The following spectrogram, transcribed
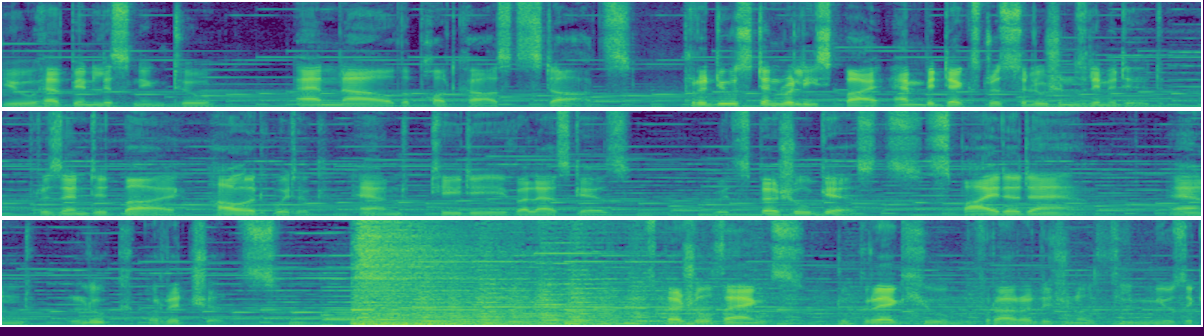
You have been listening to And Now the Podcast Starts. Produced and released by Ambidextrous Solutions Limited. Presented by Howard Whittock and T.D. Velasquez. With special guests Spider Dan and Luke Richards. Special thanks to Greg Hume for our original theme music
